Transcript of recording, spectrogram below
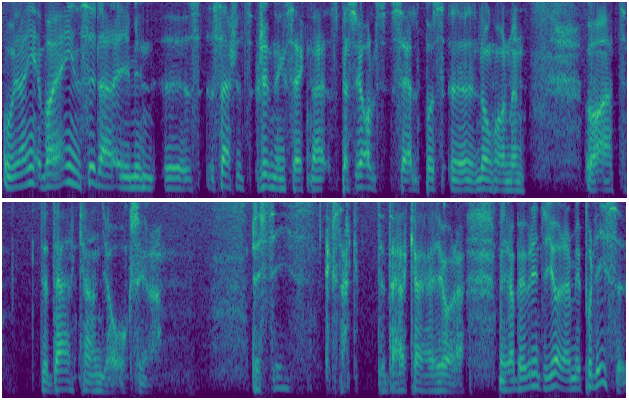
Och jag, vad jag inser där i min eh, särskilt rymningssäkra specialcell på eh, Långholmen var att det där kan jag också göra. Precis, exakt. Det där kan jag göra. Men jag behöver inte göra det med poliser.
